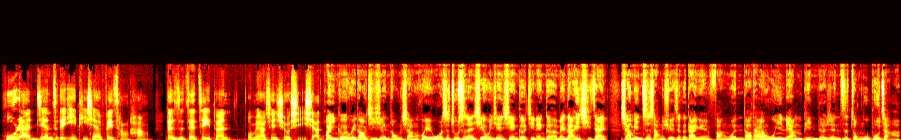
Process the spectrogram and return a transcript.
忽然间，这个议题现在非常夯，但是在这一段，我们要先休息一下。欢迎各位回到极限同乡会，我是主持人谢文宪宪哥。今天跟 Amanda 一起在乡民职场学这个单元访问到台湾无印良品的人资总务部长啊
